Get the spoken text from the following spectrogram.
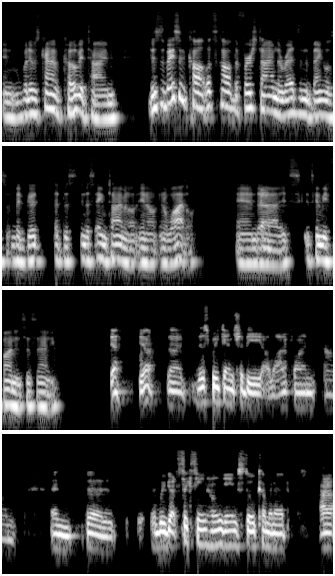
and but it was kind of covid time this is basically call let's call it the first time the reds and the bengals have been good at this in the same time in a, you know in a while. And uh it's it's gonna be fun in cincinnati. Yeah, uh, this weekend should be a lot of fun. Um, and the we've got 16 home games still coming up. I,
